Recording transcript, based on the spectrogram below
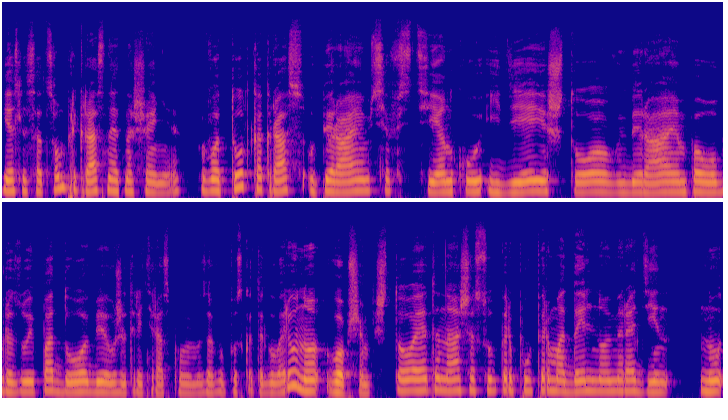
если с отцом прекрасные отношения? Вот тут как раз упираемся в стенку идеи, что выбираем по образу и подобию. Уже третий раз, по-моему, за выпуск это говорю, но в общем, что это наша супер-пупер модель номер один. Ну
